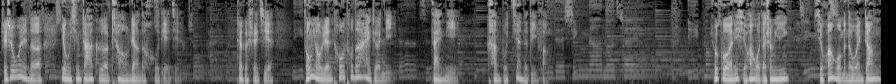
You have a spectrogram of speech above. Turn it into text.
只是为了用心扎个漂亮的蝴蝶结。这个世界，总有人偷偷的爱着你，在你看不见的地方。如果你喜欢我的声音，喜欢我们的文章，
